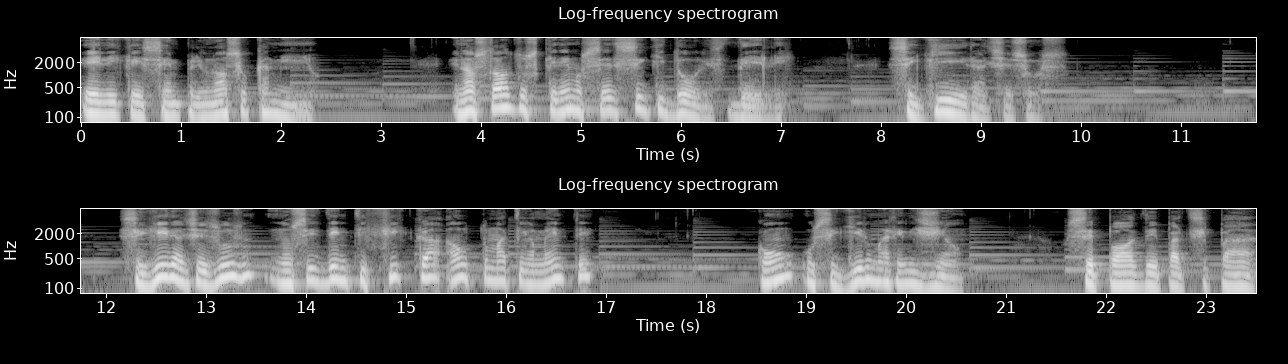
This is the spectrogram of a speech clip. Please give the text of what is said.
Ele que é sempre o nosso caminho. E nós todos queremos ser seguidores dele, seguir a Jesus. Seguir a Jesus não se identifica automaticamente com o seguir uma religião. Você pode participar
